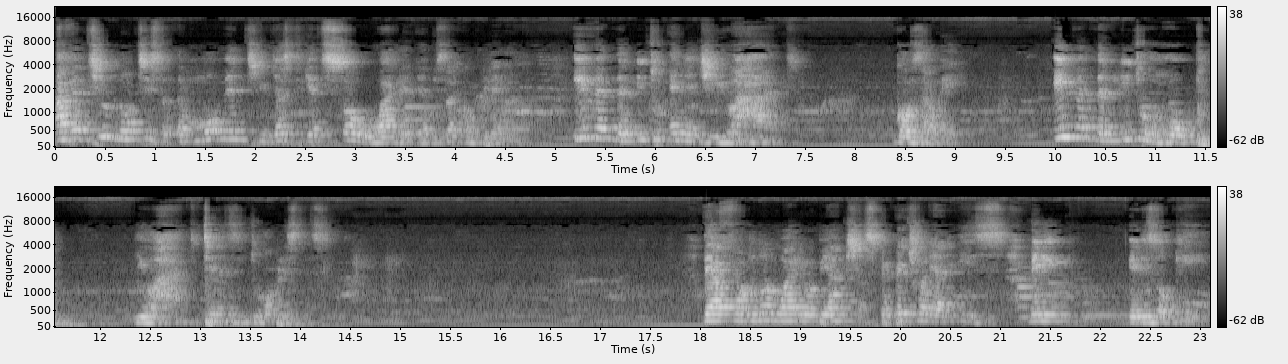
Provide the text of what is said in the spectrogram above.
Haven't you noticed that the moment you just get so worried and you start complaining, even the little energy you had goes away. Even the little hope you heart turns into hopelessness. Therefore, do not worry or be anxious, perpetually at ease. Meaning, it is okay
